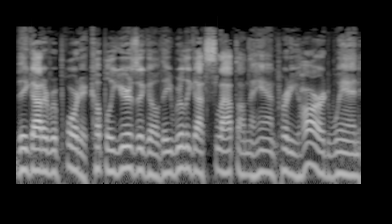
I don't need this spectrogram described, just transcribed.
they got to report it. A couple of years ago, they really got slapped on the hand pretty hard when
